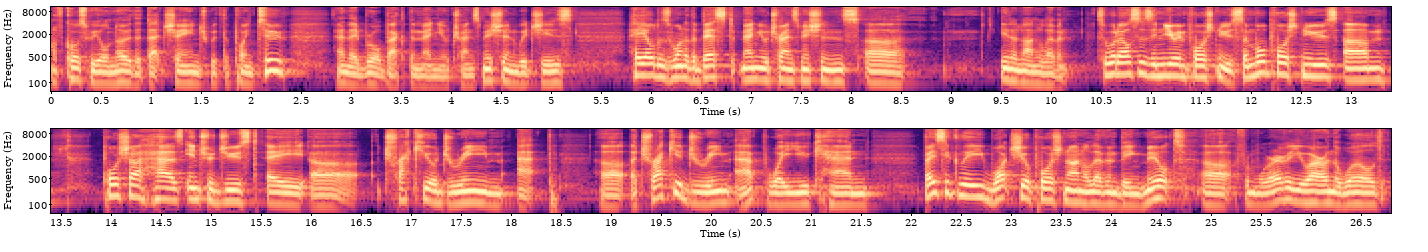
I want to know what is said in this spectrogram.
Of course, we all know that that changed with the Point 2, and they brought back the manual transmission, which is hailed as one of the best manual transmissions uh, in a 911. So, what else is in new in Porsche news? Some more Porsche news. Um, Porsche has introduced a uh, Track Your Dream app. Uh, a Track Your Dream app where you can basically watch your Porsche 911 being built uh, from wherever you are in the world.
